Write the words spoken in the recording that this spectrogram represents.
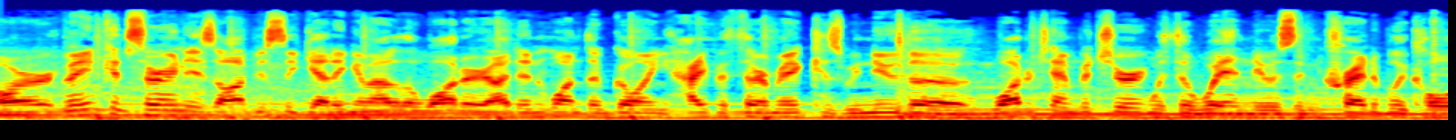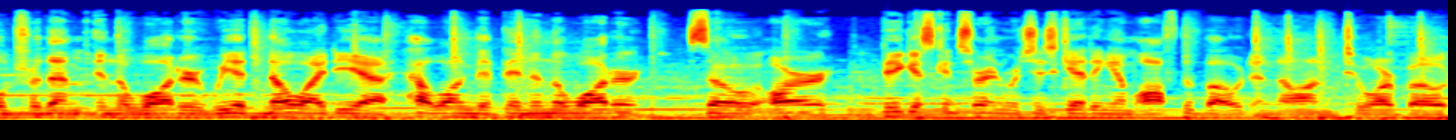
Our main concern is obviously getting them out of the water. I didn't want them going hypothermic because we knew the water temperature with the wind, it was incredibly cold for them in the water. We had no idea how long they've been in the water. So our biggest concern was just getting them off the boat and on to our boat.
